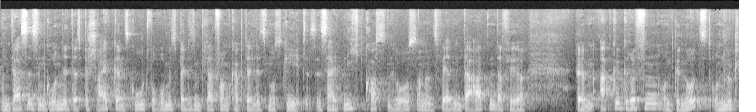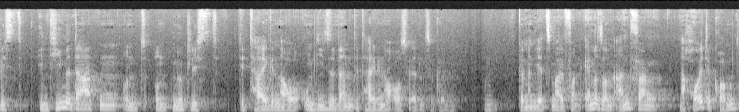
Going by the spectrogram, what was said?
Und das ist im Grunde, das beschreibt ganz gut, worum es bei diesem Plattformkapitalismus geht. Es ist halt nicht kostenlos, sondern es werden Daten dafür ähm, abgegriffen und genutzt und möglichst intime Daten und, und möglichst detailgenau, um diese dann detailgenau auswerten zu können. Und wenn man jetzt mal von Amazon Anfang nach heute kommt,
